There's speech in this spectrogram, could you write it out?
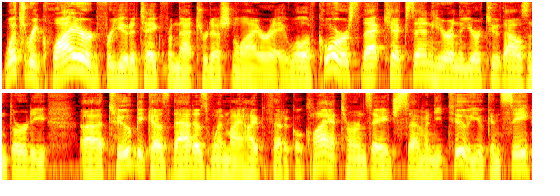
what's required for you to take from that traditional IRA? Well, of course, that kicks in here in the year 2032 because that is when my hypothetical client turns age 72. You can see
